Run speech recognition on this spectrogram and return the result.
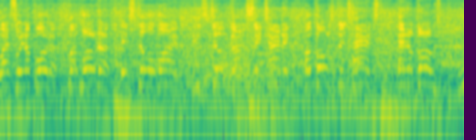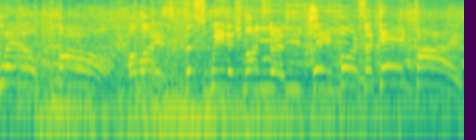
last way to Loda, but Loda is still alive. He's still got a satanic. Avost monsters, they force a game five.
